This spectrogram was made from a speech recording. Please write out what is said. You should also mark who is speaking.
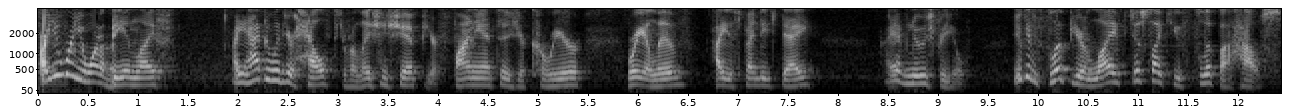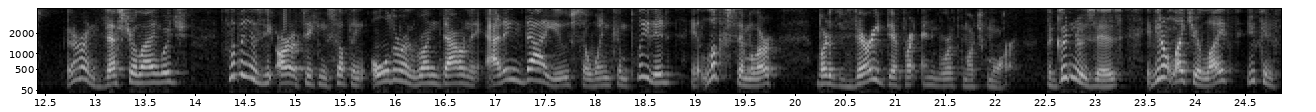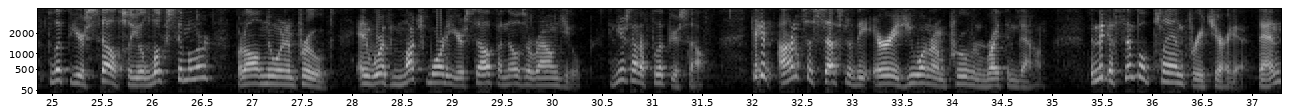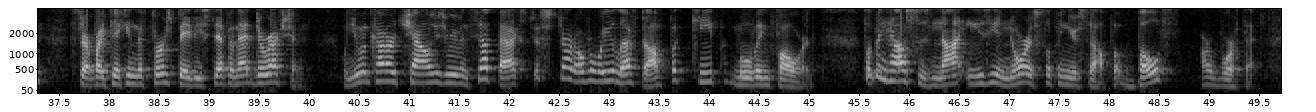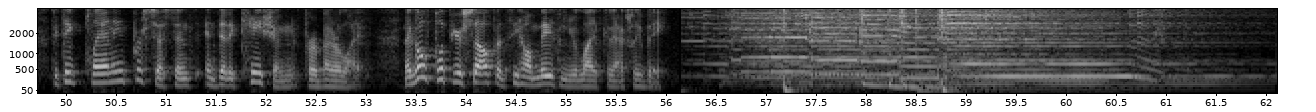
Speaker 1: Are you where you want to be in life? Are you happy with your health, your relationship, your finances, your career, where you live, how you spend each day? I have news for you. You can flip your life just like you flip a house. In our investor language, flipping is the art of taking something older and run down and adding value so when completed, it looks similar, but it's very different and worth much more. The good news is, if you don't like your life, you can flip yourself so you'll look similar, but all new and improved, and worth much more to yourself and those around you. And here's how to flip yourself. Take an honest assessment of the areas you want to improve and write them down. Then make a simple plan for each area. Then start by taking the first baby step in that direction. When you encounter challenges or even setbacks, just start over where you left off, but keep moving forward. Flipping houses is not easy, and nor is flipping yourself, but both are worth it. They take planning, persistence, and dedication for a better life. Now go flip yourself and see how amazing your life can actually be.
